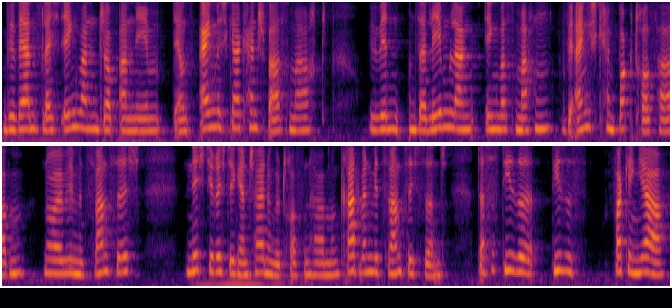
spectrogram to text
Wir werden vielleicht irgendwann einen Job annehmen, der uns eigentlich gar keinen Spaß macht. Wir werden unser Leben lang irgendwas machen, wo wir eigentlich keinen Bock drauf haben, nur weil wir mit 20 nicht die richtige Entscheidung getroffen haben. Und gerade wenn wir 20 sind, das ist diese, dieses fucking Jahr,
